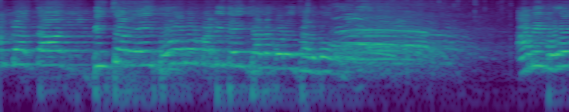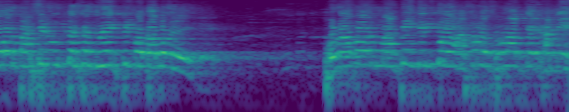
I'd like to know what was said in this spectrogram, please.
আমরা তার বিচার এই ভোলাবার মাটিতে ইনশাল্লাহ করে ছাড়বো। আমি ভোলাবার বাসীর উদ্দেশ্যে দু একটি কথা বলি। ভোলাবার মাটি কিন্তু আসলে সোনার যে খাটি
